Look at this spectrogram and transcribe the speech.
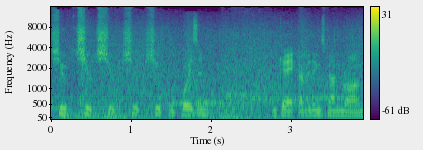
Shoot, shoot, shoot, shoot, shoot. We're poisoned. Okay, everything's gone wrong.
